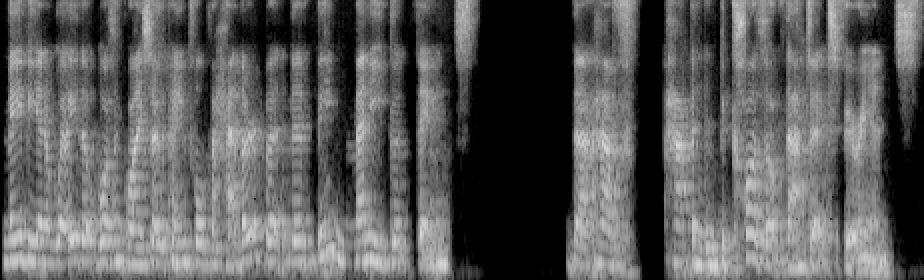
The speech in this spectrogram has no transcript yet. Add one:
maybe in a way that wasn't quite so painful for Heather, but there have been many good things that have happened because of that experience.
